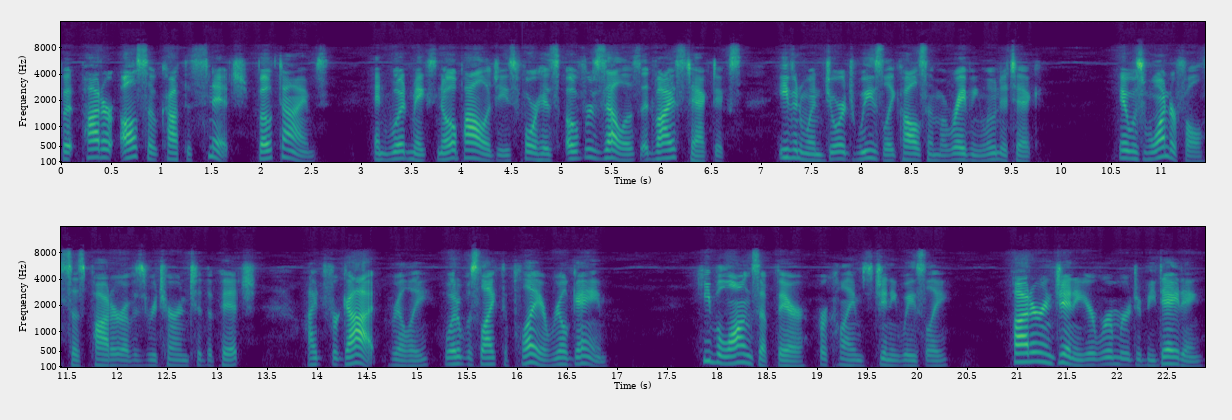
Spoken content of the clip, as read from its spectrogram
But Potter also caught the snitch both times, and Wood makes no apologies for his overzealous advice tactics, even when George Weasley calls him a raving lunatic. It was wonderful, says Potter of his return to the pitch. I'd forgot, really, what it was like to play a real game. He belongs up there, proclaims Ginny Weasley. Potter and Ginny are rumored to be dating,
